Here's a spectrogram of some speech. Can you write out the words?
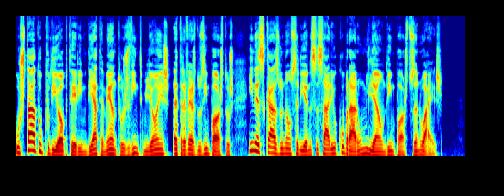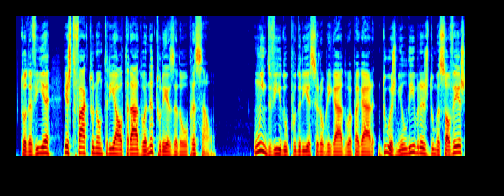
O Estado podia obter imediatamente os 20 milhões através dos impostos e, nesse caso, não seria necessário cobrar um milhão de impostos anuais. Todavia, este facto não teria alterado a natureza da operação. Um indivíduo poderia ser obrigado a pagar 2 mil libras de uma só vez,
